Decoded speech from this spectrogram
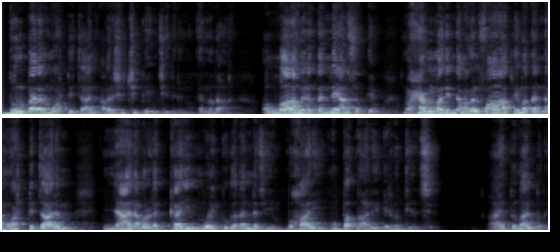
ദുർബലർ മോഷ്ടിച്ചാൽ അവരെ ശിക്ഷിക്കുകയും ചെയ്തിരുന്നു എന്നതാണ്. അള്ളാഹുവിനെ തന്നെയാണ് സത്യം. മുഹമ്മദിന്റെ മകൾ ഫാത്തിമ തന്നെ മോഷ്ടിച്ചാലും ഞാൻ അവരുടെ കൈ മുറിക്കുക തന്നെ ചെയ്യും. ബുഹാരി മുപ്പത്തിനാല് എഴുപത്തിയഞ്ച്. ആയത്ത് നാൽപ്പത്.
